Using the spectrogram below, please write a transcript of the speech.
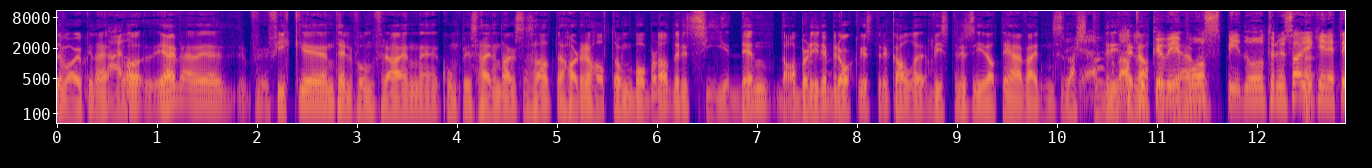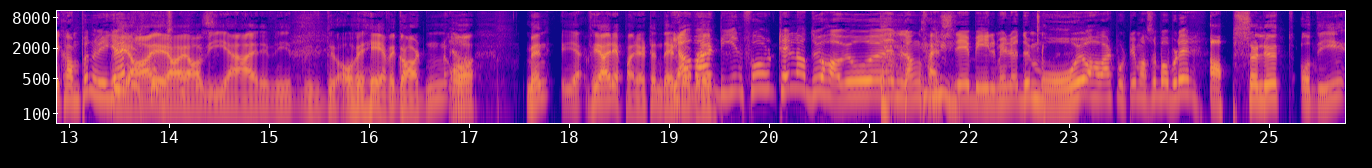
det var jo ikke det. Nei og jeg jeg, fikk eh, en telefon fra en eh, kompis her en dag som sa at har dere hatt om bobla? Dere sier den, da blir det bråk hvis dere, kaller, hvis dere sier at det er verdens verste Ja, dritt. da tok jo vi på oss speedo-trusa og gikk rett i kampen, vi, Geir. Ja, ja, ja, vi er vi, vi, over hever garden. Ja. Og, men jeg, for jeg har reparert en del Ja, hva er din fortell, da? Du har jo en lang ferdsel i bilmiljø. Du må jo ha vært borti masse bobler. Absolutt. Og de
